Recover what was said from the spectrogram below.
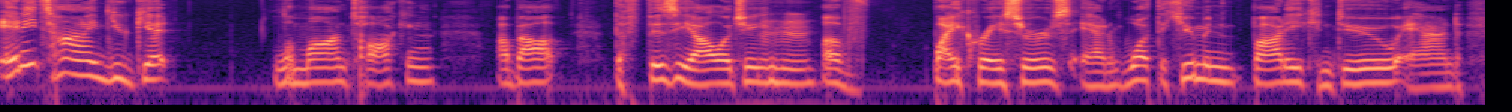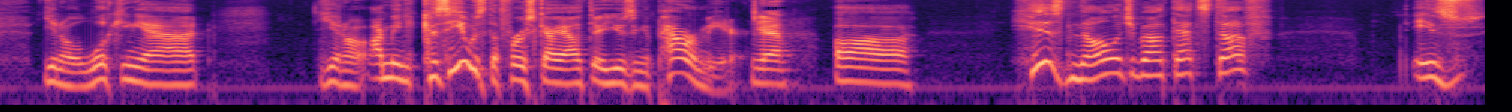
anytime you get LeMond talking about the physiology of bike racers and what the human body can do, and you know, looking at, you know, I mean, because he was the first guy out there using a power meter. Yeah. His knowledge about that stuff is,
